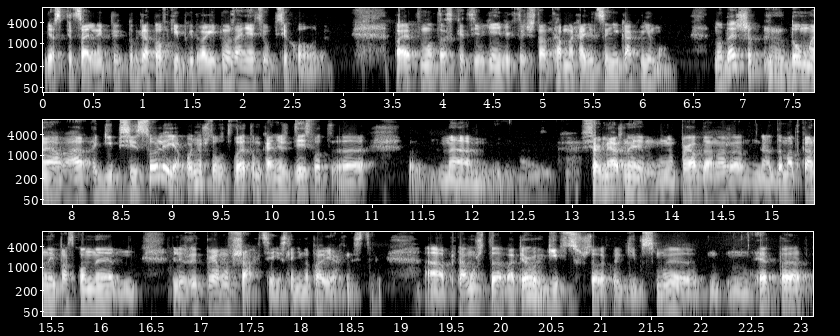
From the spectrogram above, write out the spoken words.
без специальной подготовки и предварительного занятия у психолога. Поэтому, так сказать, Евгений Викторович там, там находиться никак не мог. Но дальше, думая о, о гипсе и соли, я понял, что вот в этом, конечно, здесь вот э, э, сермяжная правда, она же домотканная и пасконная лежит прямо в шахте, если не на поверхности. А, потому что, во-первых, гипс, что такое гипс? Мы, это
